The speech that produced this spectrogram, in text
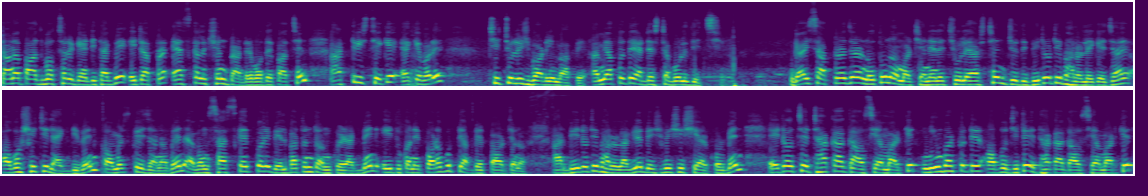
টানা পাঁচ বছরের গ্যারান্টি থাকবে। এটা আপনার এস কালেকশন ব্র্যান্ডের মধ্যে পাচ্ছেন আটত্রিশ থেকে একেবারে ছেচল্লিশ বডি মাপে আমি আপনাদের অ্যাড্রেসটা বলে দিচ্ছি। গাইস আপনারা যারা নতুন আমার চ্যানেলে চলে আসছেন, যদি ভিডিওটি ভালো লেগে যায়, অবশ্যই এটি লাইক দিবেন কমেন্টস করে জানাবেন এবং সাবস্ক্রাইব করে বেল বাটনটা অন করে রাখবেন। এই দোকানের পরবর্তী আপডেট পাওয়ার জন্য। আর ভিডিওটি ভালো লাগলে বেশি বেশি শেয়ার করবেন। এটা হচ্ছে ঢাকা গাউসিয়া মার্কেট নিউ মার্কেটের অপোজিটে ঢাকা গাউসিয়া মার্কেট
